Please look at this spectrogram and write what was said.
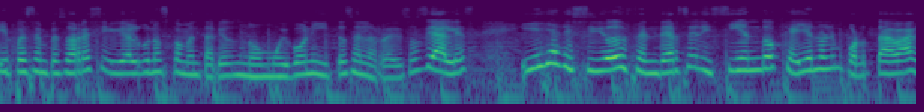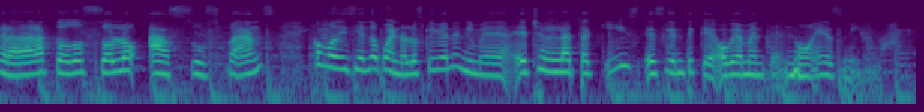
y pues empezó a recibir algunos comentarios no muy bonitos en las redes sociales y ella decidió defenderse diciendo que a ella no le importaba agradar a todos, solo a sus fans, como diciendo, bueno, los que vienen y me echan lata aquí es gente que obviamente no es mi fan.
